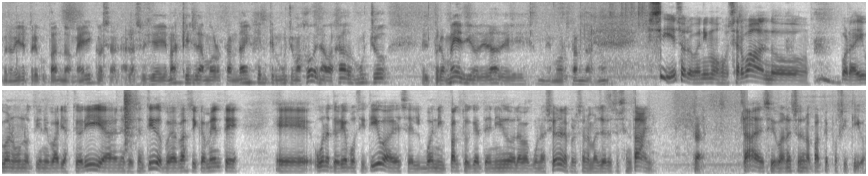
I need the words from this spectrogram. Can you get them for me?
bueno, viene preocupando a médicos, a, la sociedad y demás, que es la mortandad en gente mucho más joven. Ha bajado mucho el promedio de edad de, mortandad, ¿no? Sí, eso lo venimos observando. Por ahí, bueno, uno tiene varias teorías en ese sentido, pero básicamente eh, una teoría positiva es el buen impacto que ha tenido la vacunación en las personas mayores de 60 años. Claro. Es decir, bueno, eso es una parte positiva.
